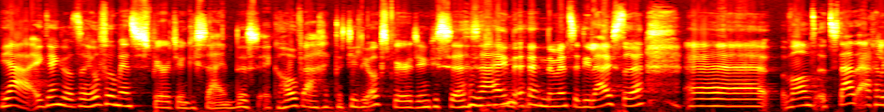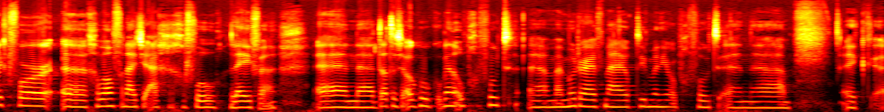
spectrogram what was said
Ja, ik denk dat er heel veel mensen spirit junkies zijn. Dus ik hoop eigenlijk dat jullie ook spirit junkies uh, zijn. en de mensen die luisteren. Uh, want het staat eigenlijk voor uh, gewoon vanuit je eigen gevoel leven. En dat is ook hoe ik ben opgevoed. mijn moeder heeft mij op die manier opgevoed. En ik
